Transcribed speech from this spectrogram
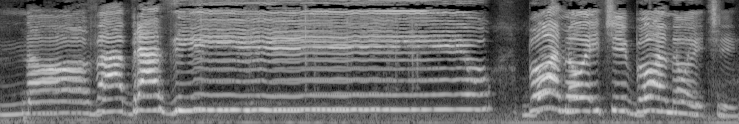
Nova Brasil! Boa noite, boa noite!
